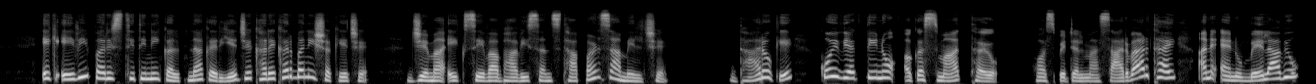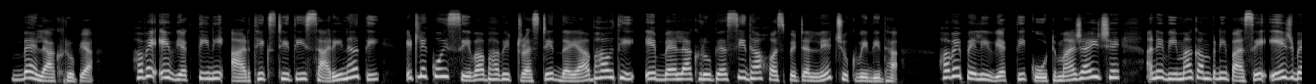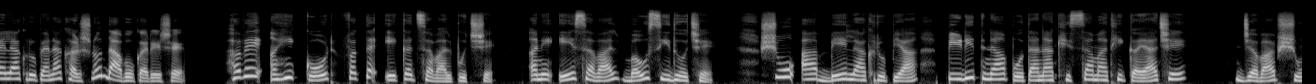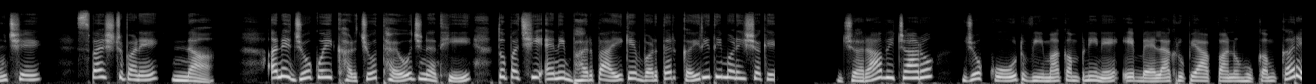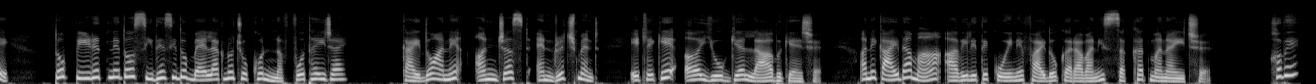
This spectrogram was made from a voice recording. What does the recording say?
એક એવી પરિસ્થિતિની કલ્પના કરીએ જે ખરેખર બની શકે છે, જેમાં એક સેવાભાવી સંસ્થા પણ સામેલ છે. ધારો કે કોઈ વ્યક્તિનો અકસ્માત થયો, હોસ્પિટલમાં સારવાર થઈ અને એનું બિલ આવ્યું બે લાખ રૂપિયા. હવે એ વ્યક્તિની આર્થિક સ્થિતિ સારી નહોતી એટલે કોઈ સેવાભાવી ટ્રસ્ટે દયાભાવથી એ બે લાખ રૂપિયા સીધા હોસ્પિટલને ચૂકવી દીધા. હવે પેલી વ્યક્તિ કોર્ટમાં જાય છે અને વીમા કંપની પાસે એ જ બે લાખ રૂપિયાના ખર્ચનો દાવો કરે છે. હવે અહીં કોર્ટ ફક્ત એક જ સવાલ પૂછશે અને એ સવાલ બહુ સીધો છે. શું આ બે લાખ રૂપિયા પીડિતના પોતાના ખિસ્સામાંથી કયા છે? જવાબ શું છે? સ્પષ્ટપણે ના. અને જો કોઈ ખર્ચો થયો જ નથી, તો પછી એની ભરપાઈ કે વળતર કઈ રીતે મળી શકે? જરા વિચારો, જો કોર્ટ વીમા કંપનીને એ બે લાખ રૂપિયા આપવાનો હુકમ કરે, તો પીડિતને તો સીધે સીધો બે લાખનો ચોખ્ખો નફો થઈ જાય. કાયદો આને અનજસ્ટ એનરિચમેન્ટ એટલે કે અયોગ્ય લાભ કહે છે અને કાયદામાં આવી રીતે કોઈને ફાયદો કરાવવાની સખત મનાઈ છે. હવે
